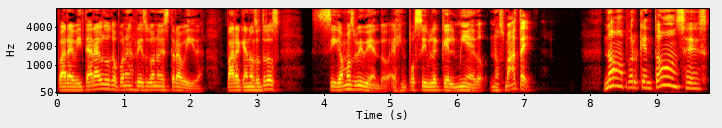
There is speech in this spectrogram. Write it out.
para evitar algo que pone en riesgo nuestra vida, para que nosotros sigamos viviendo, es imposible que el miedo nos mate. No, porque entonces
